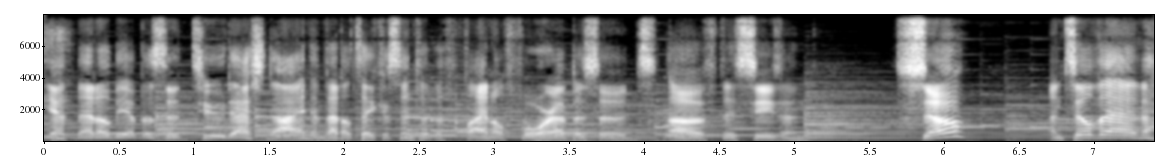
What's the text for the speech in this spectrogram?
Yep, that'll be episode 2 9, and that'll take us into the final four episodes of this season. So, until then,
